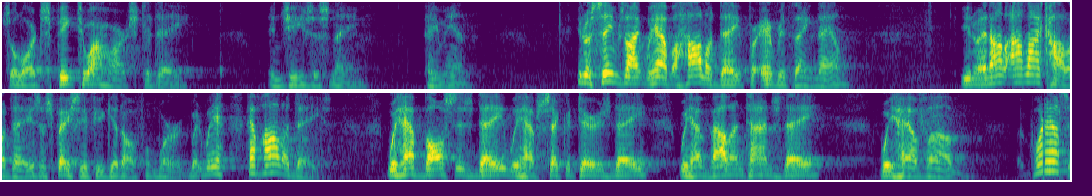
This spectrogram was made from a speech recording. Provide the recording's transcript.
So, Lord, speak to our hearts today. In Jesus' name, amen. You know, it seems like we have a holiday for everything now. You know, and I, I like holidays, especially if you get off from work. But we have holidays. We have Boss's Day. We have Secretary's Day. We have Valentine's Day. We have, um, what else?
